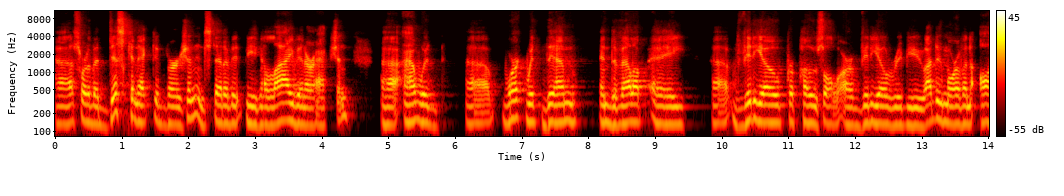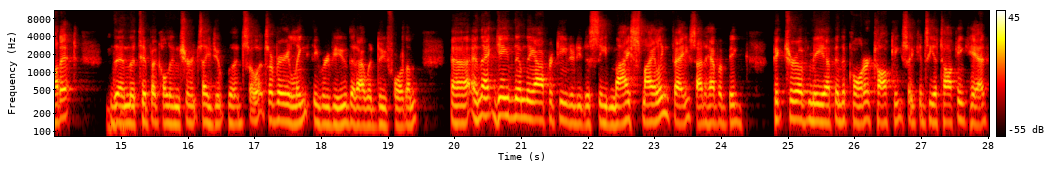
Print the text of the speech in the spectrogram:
uh, sort of a disconnected version instead of it being a live interaction. Uh, I would uh, work with them and develop a uh, video proposal or video review. I do more of an audit than the typical insurance agent would. So it's a very lengthy review that I would do for them. Uh, and that gave them the opportunity to see my smiling face. I'd have a big picture of me up in the corner talking, so you can see a talking head.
